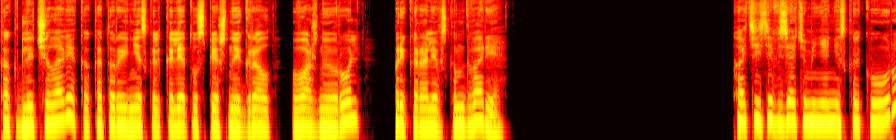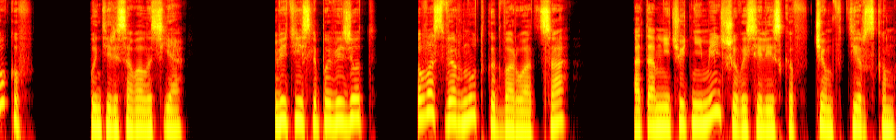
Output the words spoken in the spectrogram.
как для человека, который несколько лет успешно играл важную роль при королевском дворе. «Хотите взять у меня несколько уроков?» — поинтересовалась я. «Ведь если повезет, вас вернут ко двору отца, а там ничуть не меньше Василисков, чем в Тирском.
